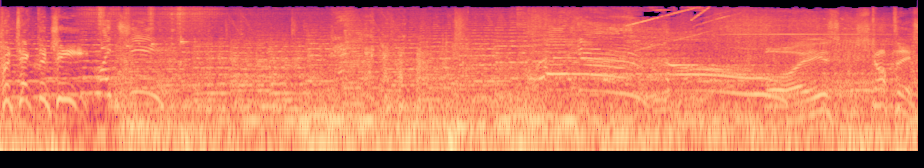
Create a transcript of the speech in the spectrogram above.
Protect the Chi! My chi. Stop this!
